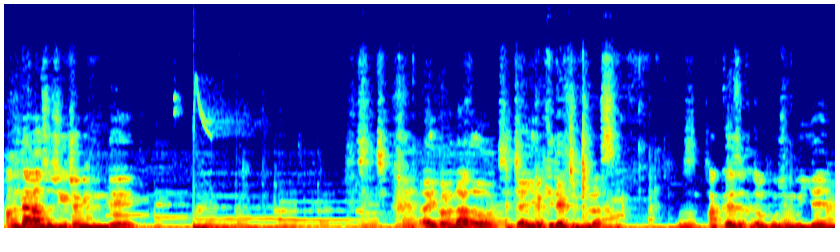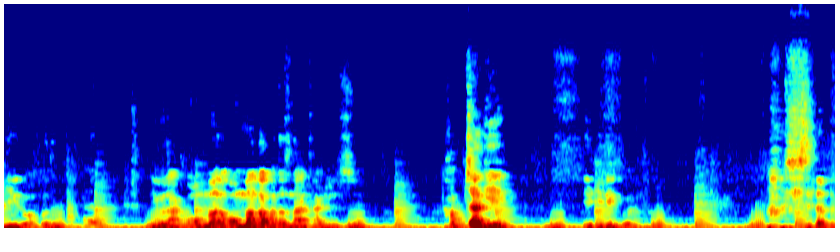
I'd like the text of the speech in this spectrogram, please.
황당한 소식이 좀 있는데 아 이거는 나도 진짜 이렇게 될 줄 몰랐어 학교에서 가정통신문 이하일님이 왔거든. 이건 아까 엄마가 엄마가 받아서 나한테 알려줬어. 갑자기 이렇게 된 거야. 아, 진짜. 나도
